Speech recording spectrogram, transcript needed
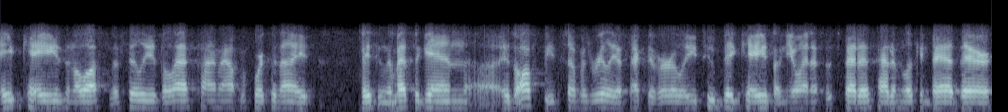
eight Ks, and a loss to the Phillies the last time out before tonight. Facing the Mets again, uh, his off-speed stuff was really effective early. Two big Ks on Yoenis Cespedes had him looking bad there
